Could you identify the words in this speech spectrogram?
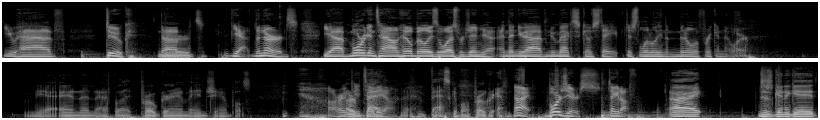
You have Duke, the Nerds. Yeah, the nerds. You have Morgantown, Hillbillies of West Virginia, and then you have New Mexico State, just literally in the middle of freaking nowhere. Yeah, and an athletic program in shambles. Right, Pete Teddy ba- basketball program. All right, board's yours. Take it off. All right, just gonna get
